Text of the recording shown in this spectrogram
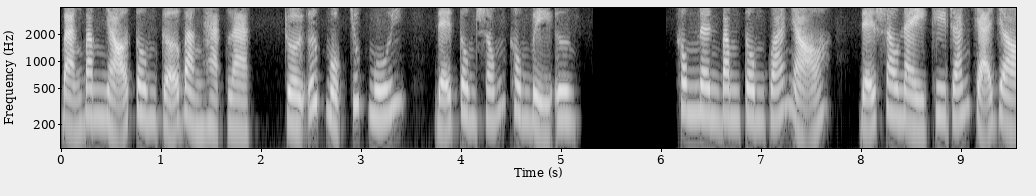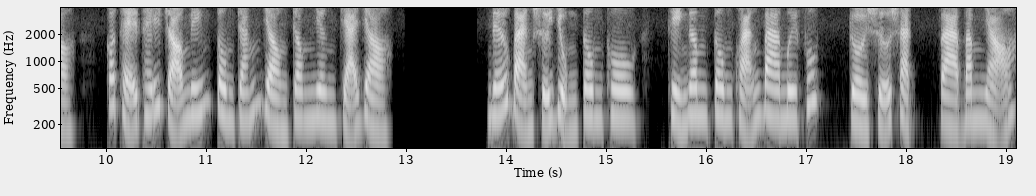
Bạn băm nhỏ tôm cỡ bằng hạt lạc, rồi ướp một chút muối, để tôm sống không bị ương. Không nên băm tôm quá nhỏ, để sau này khi rán chả giò, có thể thấy rõ miếng tôm trắng giòn trong nhân chả giò. Nếu bạn sử dụng tôm khô, thì ngâm tôm khoảng 30 phút, rồi rửa sạch và băm nhỏ.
